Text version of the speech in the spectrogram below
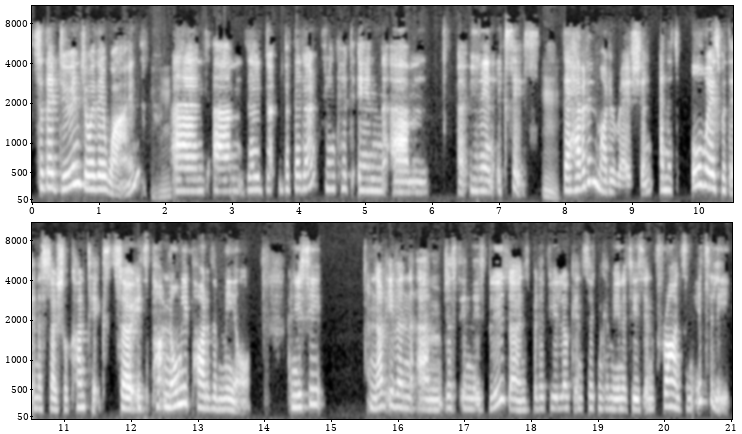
So they do enjoy their wine, mm-hmm. and um, they do, but they don't drink it in um, uh, in excess. Mm. They have it in moderation, and it's always within a social context. So it's part, normally part of a meal. And you see, not even um, just in these blue zones, but if you look in certain communities in France and Italy,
